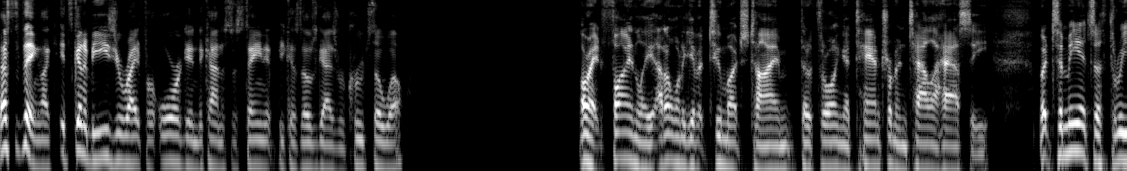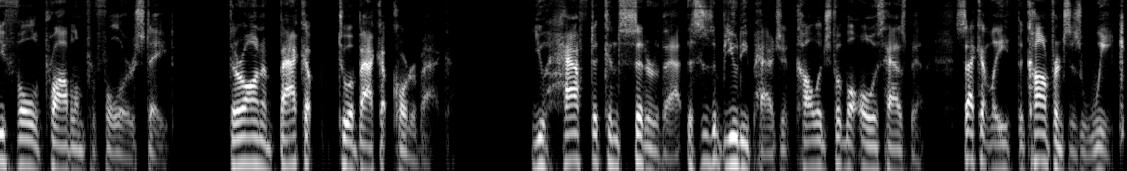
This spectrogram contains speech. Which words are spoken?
That's the thing. Like it's going to be easier, right, for Oregon to kind of sustain it because those guys recruit so well. All right, finally, I don't want to give it too much time. They're throwing a tantrum in Tallahassee, but to me, it's a threefold problem for Florida State. They're on a backup to a backup quarterback. You have to consider that. This is a beauty pageant. College football always has been. Secondly, the conference is weak.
